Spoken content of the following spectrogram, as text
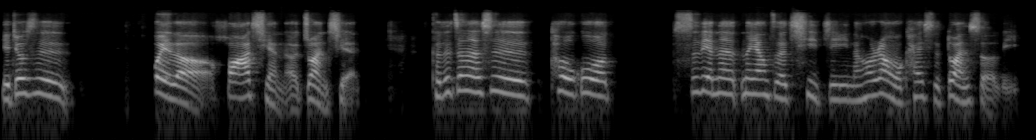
也就是为了花钱而赚钱。可是真的是透过失恋那那样子的契机，然后让我开始断舍离。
